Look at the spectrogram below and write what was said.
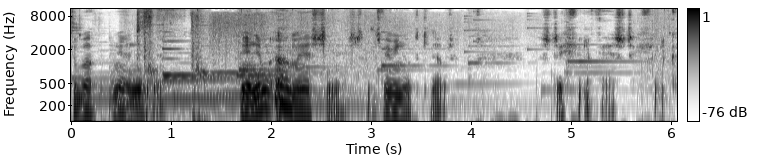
Chyba, nie, nie, nie. Nie, nie mamy jeszcze, nie, jeszcze dwie minutki, dobra. Jeszcze chwilkę, jeszcze chwilkę.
